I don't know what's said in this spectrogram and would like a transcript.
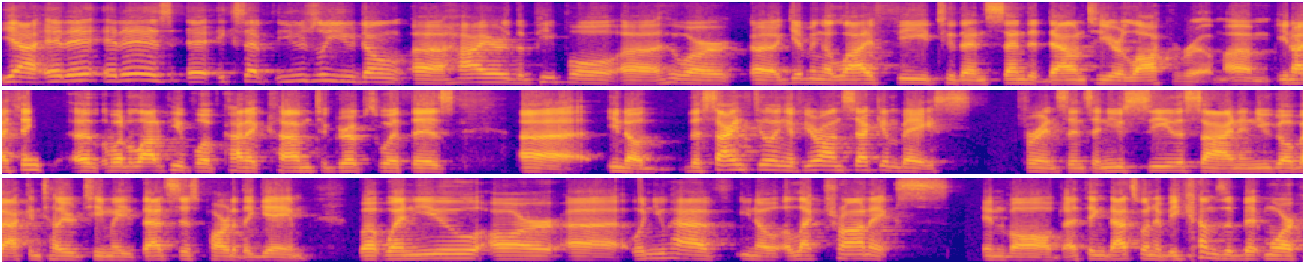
Yeah, it it is. Except usually you don't uh, hire the people uh, who are uh, giving a live feed to then send it down to your locker room. Um, you know, I think uh, what a lot of people have kind of come to grips with is, uh, you know, the sign stealing. If you're on second base, for instance, and you see the sign and you go back and tell your teammate that's just part of the game. But when you are uh, when you have you know electronics involved. I think that's when it becomes a bit more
